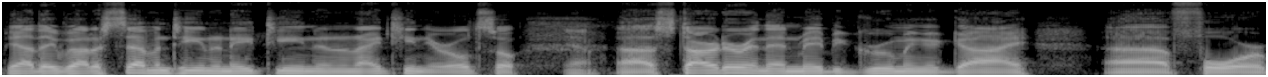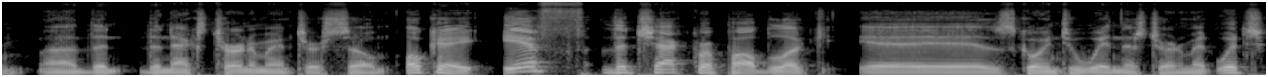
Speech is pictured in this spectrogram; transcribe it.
yeah. They've got a 17, an 18, and a 19 year old. So Yeah. uh, starter, and then maybe grooming a guy uh, for uh, the the next tournament or so. Okay, if the Czech Republic is going to win this tournament, which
